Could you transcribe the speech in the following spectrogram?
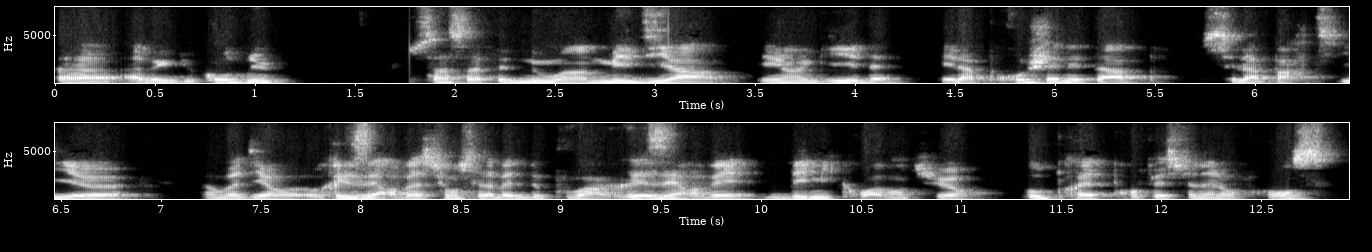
avec du contenu. Ça, ça fait de nous un média et un guide. Et la prochaine étape, c'est la partie, on va dire, réservation. C'est la va être de pouvoir réserver des micro-aventures auprès de professionnels en France.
